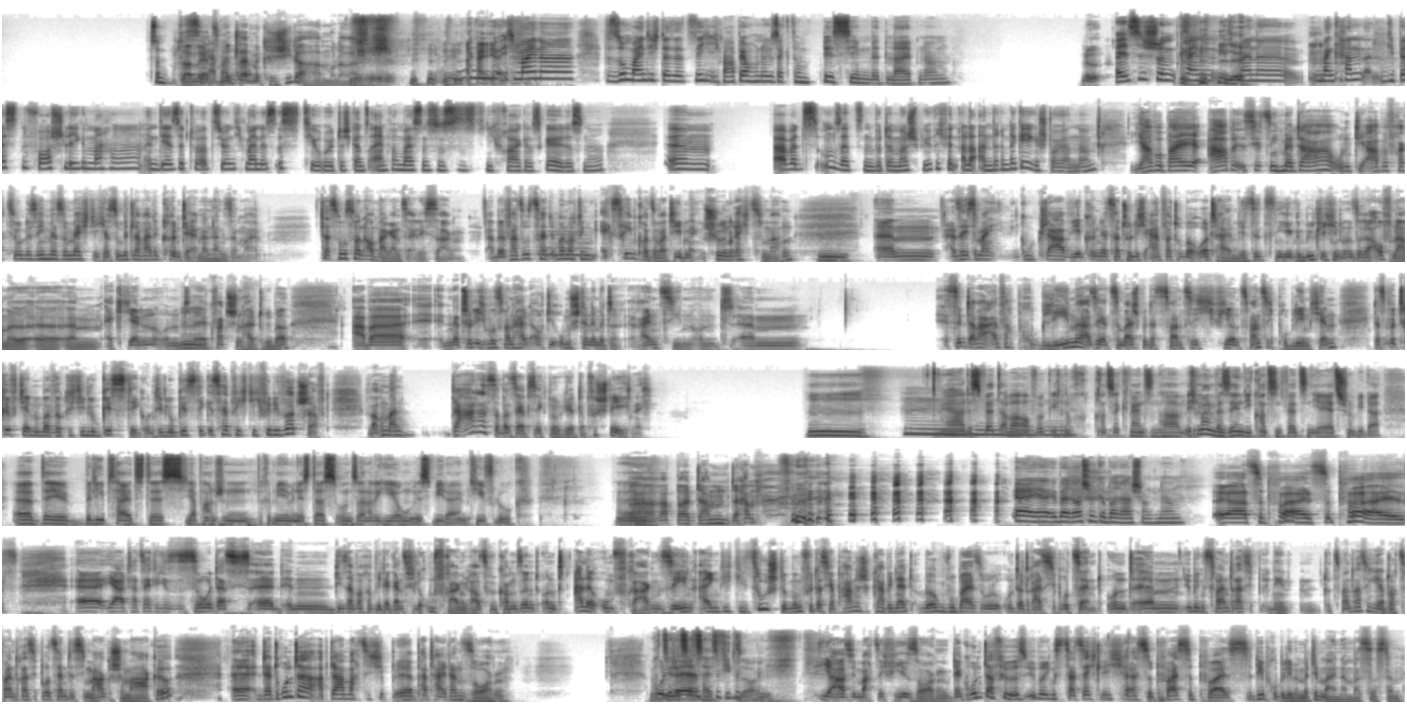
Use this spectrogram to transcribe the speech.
So ein bisschen, Sollen wir jetzt Mitleid nur. mit Kishida haben oder was? Nein. Ich meine, so meinte ich das jetzt nicht. Ich habe ja auch nur gesagt, so ein bisschen Mitleid, ne? Nö. Es ist schon kein, ich meine, man kann die besten Vorschläge machen in der Situation. Ich meine, es ist theoretisch ganz einfach. Meistens ist es die Frage des Geldes, ne? Ähm, aber das Umsetzen wird immer schwierig, wenn alle anderen dagegen steuern, ne? Ja, wobei Abe ist jetzt nicht mehr da und die Abe-Fraktion ist nicht mehr so mächtig. Also mittlerweile könnte er dann langsam mal. Das muss man auch mal ganz ehrlich sagen. Aber er versucht halt immer noch den extrem konservativen schön recht zu machen. Hm. Ähm, also ich sag mal, gut klar, wir können jetzt natürlich einfach drüber urteilen. Wir sitzen hier gemütlich in unsere Aufnahme-Eckchen äh, ähm, und Mhm. äh, quatschen halt drüber. Aber äh, natürlich muss man halt auch die Umstände mit reinziehen. Und ähm, es sind aber einfach Probleme, also jetzt zum Beispiel das 2024-Problemchen, das betrifft ja nun mal wirklich die Logistik. Und die Logistik ist halt wichtig für die Wirtschaft. Warum man da das aber selbst ignoriert, das verstehe ich nicht. Hm. Ja, das wird aber auch Hm. wirklich noch Konsequenzen haben. Ich meine, wir sehen die Konsequenzen ja jetzt schon wieder. Äh, die Beliebtheit des japanischen Premierministers und seiner Regierung ist wieder im Tiefflug. Äh, Barabadam, dam. Ja, ja, Überraschung, Überraschung, ne? Ja, surprise, surprise. Äh, ja, tatsächlich ist es so, dass äh, in dieser Woche wieder ganz viele Umfragen rausgekommen sind und alle Umfragen sehen eigentlich die Zustimmung für das japanische Kabinett irgendwo bei so unter 30 Prozent. Und ähm, übrigens 32, nee, 32, ja doch 32 Prozent ist die magische Marke. Äh, darunter, ab da macht sich die äh, Partei dann Sorgen. Macht und, sich in letzter äh, Zeit viel Sorgen. Ja, sie macht sich viel Sorgen. Der Grund dafür ist übrigens tatsächlich, äh, surprise, surprise, die Probleme mit dem My-Number-System.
